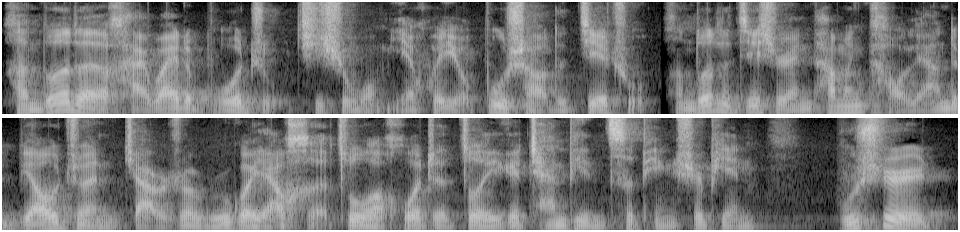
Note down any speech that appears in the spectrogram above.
很多的海外的博主，其实我们也会有不少的接触。很多的这些人，他们考量的标准，假如说如果要合作或者做一个产品测评视频，不是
